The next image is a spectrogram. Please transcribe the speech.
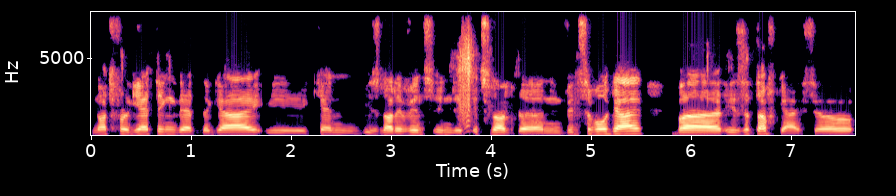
not forgetting that the guy he can is not invincible. It's not an invincible guy, but he's a tough guy. So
